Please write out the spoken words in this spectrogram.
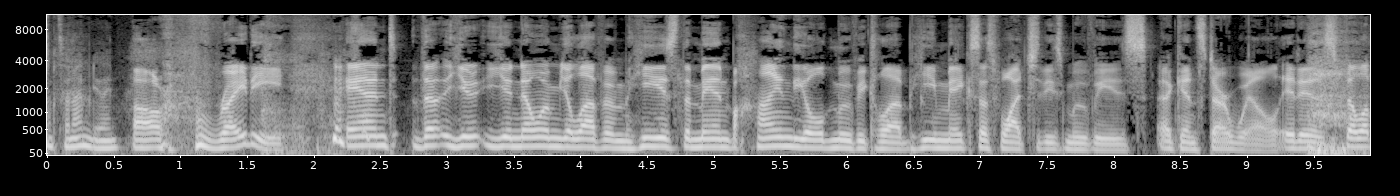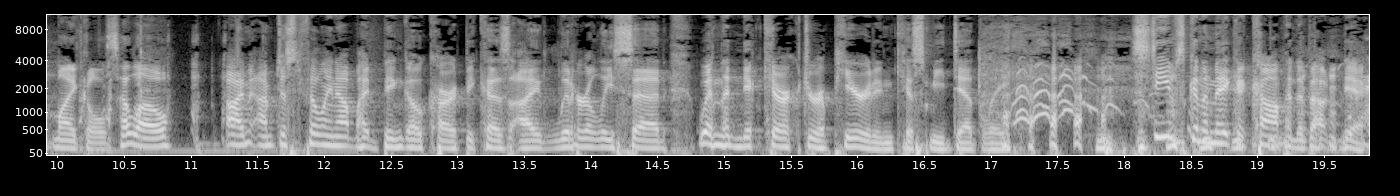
That's what I'm doing. Alrighty. and the you you know him, you love him. He is the man behind the old movie club. He makes us watch these movies against our will. It is Philip Michaels. Hello. I'm, I'm just filling out my bingo card because I literally said when the Nick character appeared in Kiss Me Deadly, Steve's going to make a comment about Nick.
